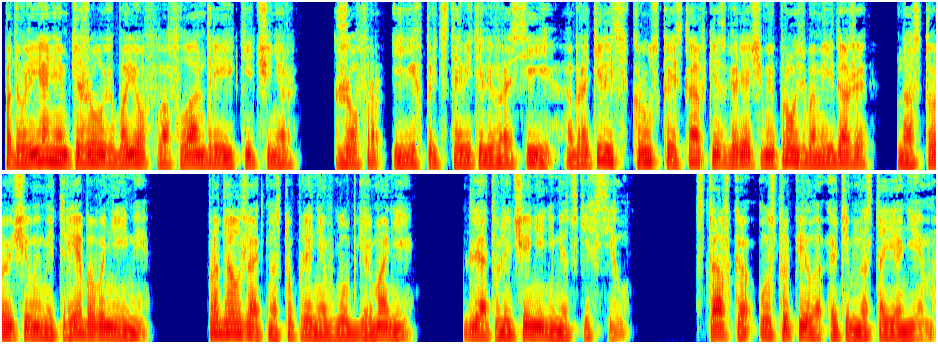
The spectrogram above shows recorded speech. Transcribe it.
Под влиянием тяжелых боев во Фландрии Китченер, Жофр и их представители в России обратились к русской ставке с горячими просьбами и даже настойчивыми требованиями продолжать наступление вглубь Германии для отвлечения немецких сил. Ставка уступила этим настояниям.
